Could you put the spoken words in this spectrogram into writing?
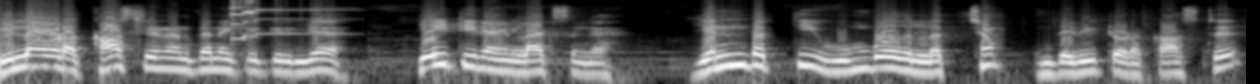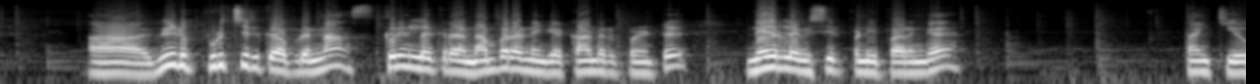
வில்லாவோட காஸ்ட் என்னென்னு தானே கேட்குறீங்க எயிட்டி நைன் லேக்ஸுங்க எண்பத்தி ஒம்பது லட்சம் இந்த வீட்டோட காஸ்ட்டு வீடு பிடிச்சிருக்கு அப்படின்னா ஸ்க்ரீனில் இருக்கிற நம்பரை நீங்கள் கான்டாக்ட் பண்ணிவிட்டு நேரில் விசிட் பண்ணி பாருங்கள் தேங்க்யூ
